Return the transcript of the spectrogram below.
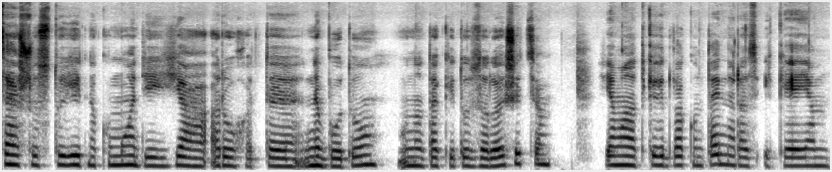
Все, що стоїть на комоді, я рухати не буду. Воно так і тут залишиться. Я мала таких два контейнери з Ікея.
